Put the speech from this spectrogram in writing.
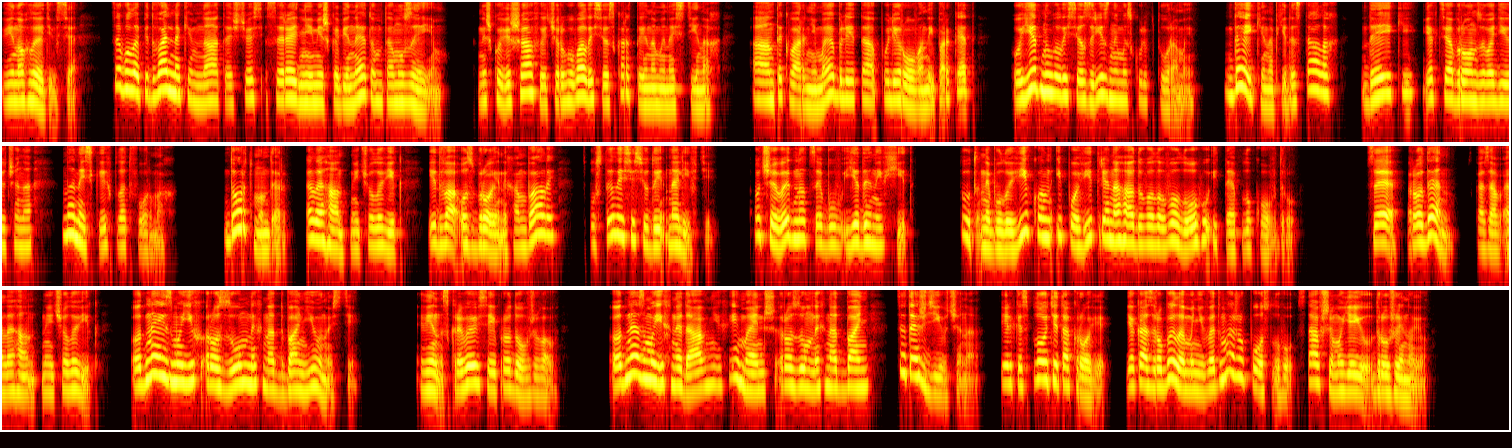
Він огледівся. Це була підвальна кімната, щось середнє між кабінетом та музеєм. Книжкові шафи чергувалися з картинами на стінах, а антикварні меблі та полірований паркет поєднувалися з різними скульптурами, деякі на п'єдесталах, деякі, як ця бронзова дівчина, на низьких платформах. Дортмундер, елегантний чоловік і два озброєних амбали спустилися сюди на ліфті. Очевидно, це був єдиний вхід. Тут не було вікон, і повітря нагадувало вологу і теплу ковдру. Це роден, сказав елегантний чоловік, одне із моїх розумних надбань юності. Він скривився і продовжував. Одне з моїх недавніх і менш розумних надбань це теж дівчина, тільки з плоті та крові, яка зробила мені ведмежу послугу, ставши моєю дружиною.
